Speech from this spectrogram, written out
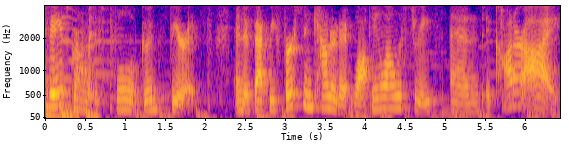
Today's grommet is full of good spirits. And in fact, we first encountered it walking along the streets and it caught our eye.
